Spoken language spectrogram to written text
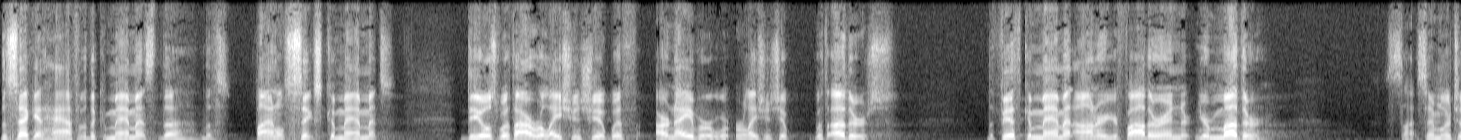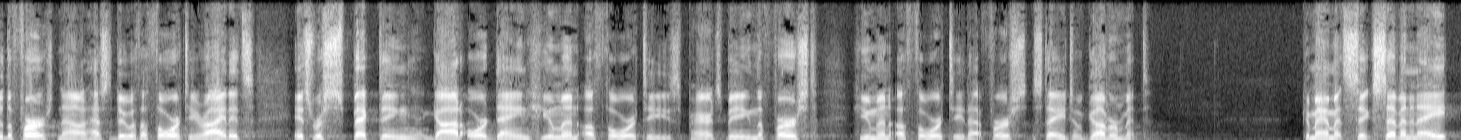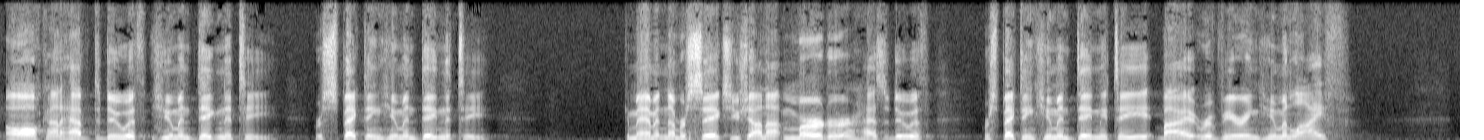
The second half of the commandments, the, the final six commandments deals with our relationship with our neighbor, relationship with others. The fifth commandment, honor your father and your mother. Similar to the first. Now it has to do with authority, right? It's, it's respecting God ordained human authorities, parents being the first human authority, that first stage of government. Commandments 6, 7, and 8 all kind of have to do with human dignity respecting human dignity. Commandment number six, you shall not murder, has to do with respecting human dignity by revering human life.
